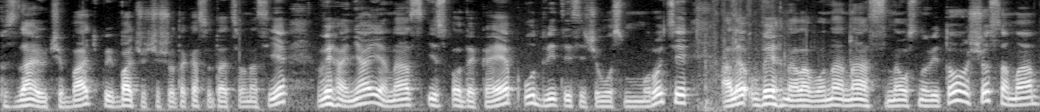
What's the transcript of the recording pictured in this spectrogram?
знаючи батьку і бачучи, що така ситуація у нас є, виганяє нас із ОДКЕП у 2008 році, але вигнала вона нас на основі того, що сама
